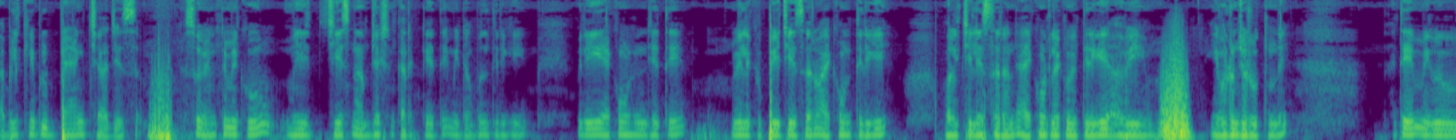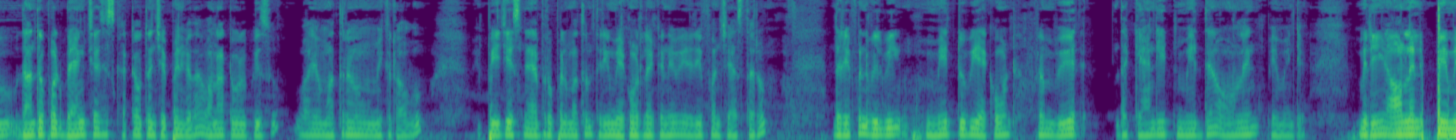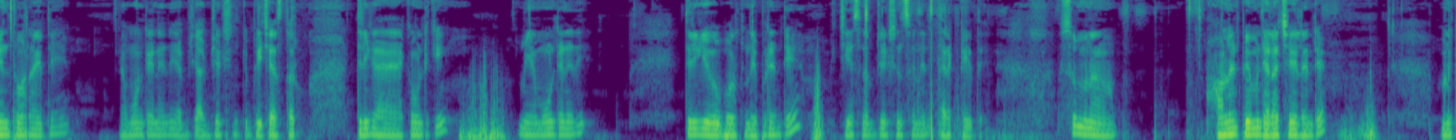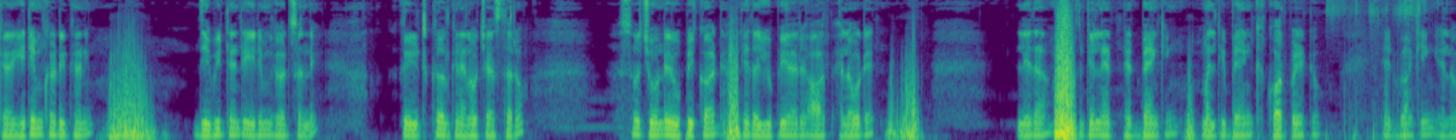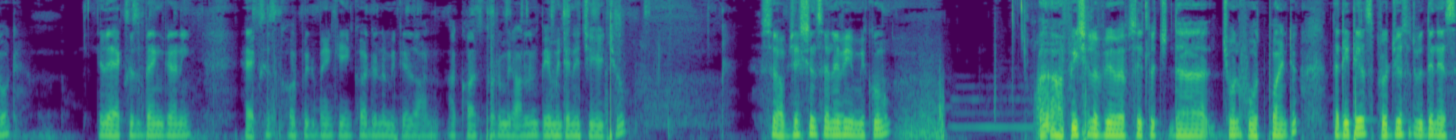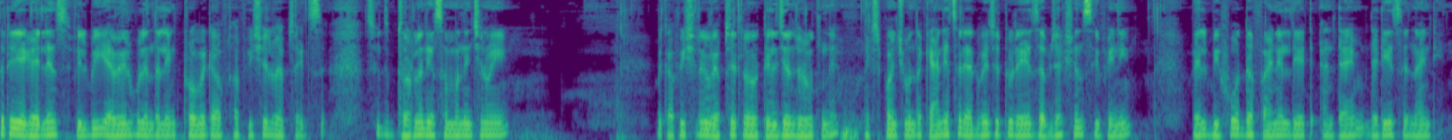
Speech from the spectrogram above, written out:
applicable bank charges so వెంటనే మీకు మీరు చేసిన అబ్జెక్షన్ కరెక్ట్ అయితే మీ డబ్బులు తిరిగి మీరు ఏ అకౌంట్ నుంచి అయితే వీళ్ళకి పే చేశారో ఆ అకౌంట్ తిరిగి వాళ్ళకి చెల్లిస్తారండి. ఆ అకౌంట్లోకి తిరిగి అవి ఇవ్వడం జరుగుతుంది. అయితే మీకు దాంతోపాటు బ్యాంక్ ఛార్జెస్ కట్ అవుతాయని చెప్పాను కదా వన్ ఆర్ టూ రూపీస్ అవి మాత్రం మీకు రావు. మీరు పే చేసిన యాభై రూపాయలు మాత్రం తిరిగి మీ అకౌంట్లోకి అనేవి రిఫండ్ చేస్తారు. The refund will be made to be account from where the candidate made the online payment మీరు ఆన్లైన్ పేమెంట్ ద్వారా అయితే అమౌంట్ అనేది అబ్జె అబ్జెక్షన్కి పే చేస్తారు తిరిగి ఆ అకౌంట్కి మీ అమౌంట్ అనేది తిరిగి ఇవ్వబోతుంది ఎప్పుడంటే మీరు చేసిన అబ్జెక్షన్స్ అనేది కరెక్ట్ అయితే. సో మన ఆన్లైన్ పేమెంట్ ఎలా చేయాలంటే మనకి ఏటీఎం కార్డుకి కానీ డెబిట్ అంటే ఏటీఎం కార్డ్స్ అండి. క్రెడిట్ కార్డ్ కానీ అలౌ చేస్తారు. సో చూడండి రూపీ కార్డ్ లేదా యూపీఐ ఆర్ అలౌడెడ్ లేదా retail net net banking multi bank corporative net banking allowed లేదా యాక్సిస్ బ్యాంక్ కానీ యాక్సిస్ కార్పొరేట్ బ్యాంక్ ఏం కార్డు ఉన్నా మీకు ఏదో ఆ కార్డ్స్ ద్వారా మీరు ఆన్లైన్ పేమెంట్ అనేది చేయొచ్చు. సో అబ్జెక్షన్స్ అనేవి మీకు అఫీషియల్ వెబ్సైట్లో June fourth point the details procedure with the necessary guidelines will be available in the link provide of official websites so ఇది త్వరలో దీనికి సంబంధించినవి. మీకు అఫీషియల్గా వెబ్సైట్లో తెలియజేయడం జరుగుతుంది. నెక్స్ట్ పాయింట్ చూడండి the candidates are advised to raise objections if any well before the final date and time that is nineteen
